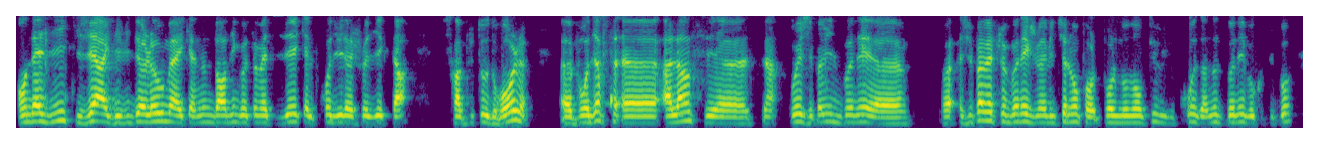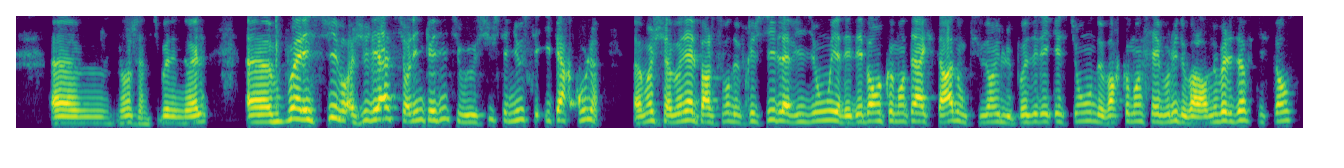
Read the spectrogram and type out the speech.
en, Asie qui gère avec des vidéos home, avec un onboarding automatisé, quel produit il a choisi, etc. Ce sera plutôt drôle. Euh, pour dire, Alain, c'est, oui, j'ai pas mis le bonnet. Je vais pas mettre le bonnet que je mets habituellement pour, le moment pub. Je vous propose un autre bonnet beaucoup plus beau. non, j'ai un petit bonnet de Noël. vous pouvez aller suivre Julia sur LinkedIn si vous voulez suivre ces news, c'est hyper cool. Euh, moi, je suis abonné, elle parle souvent de Frishti, de la vision, il y a des débats en commentaire, etc. Donc, si vous avez envie de lui poser des questions, de voir comment ça évolue, de voir leurs nouvelles offres qui se lancent,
